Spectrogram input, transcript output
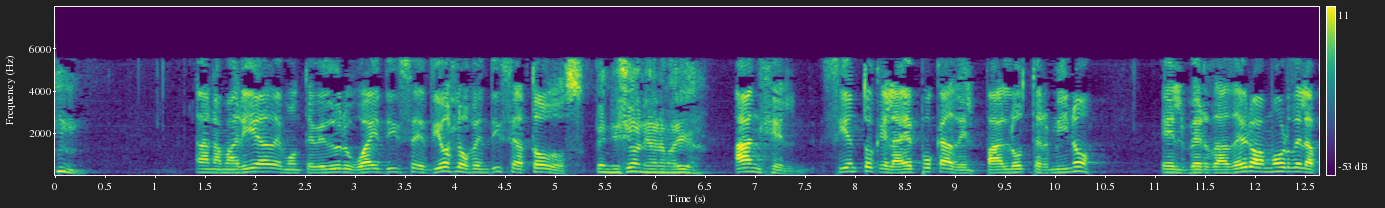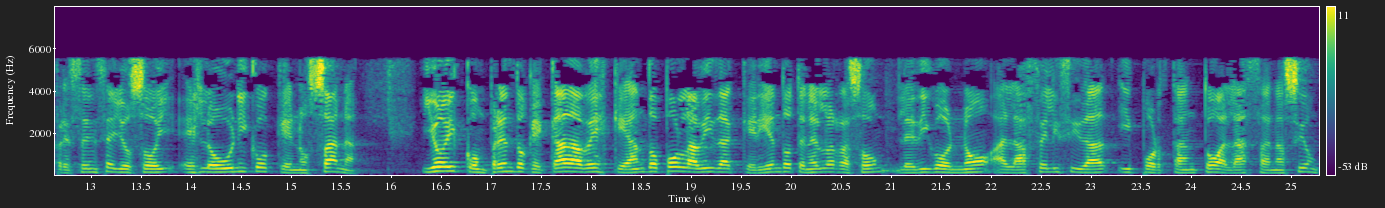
Hmm. Ana María de Montevideo, Uruguay dice, Dios los bendice a todos. Bendiciones, Ana María. Ángel, siento que la época del palo terminó. El verdadero amor de la presencia yo soy es lo único que nos sana. Y hoy comprendo que cada vez que ando por la vida queriendo tener la razón, le digo no a la felicidad y por tanto a la sanación.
